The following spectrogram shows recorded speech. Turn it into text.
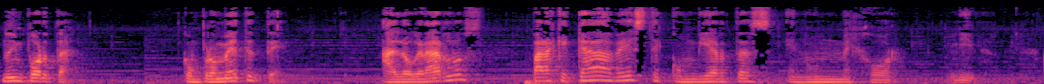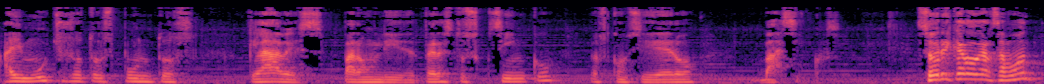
no importa. Comprométete a lograrlos para que cada vez te conviertas en un mejor líder. Hay muchos otros puntos claves para un líder, pero estos cinco los considero básicos. Soy Ricardo Garzamont,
